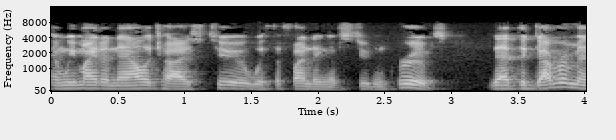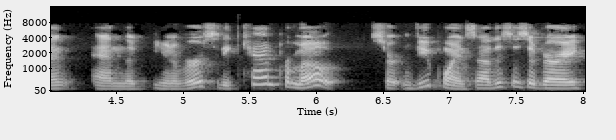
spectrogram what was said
and we might analogize too with the funding of student groups, that the government and the university can promote certain viewpoints. Now, this is a very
